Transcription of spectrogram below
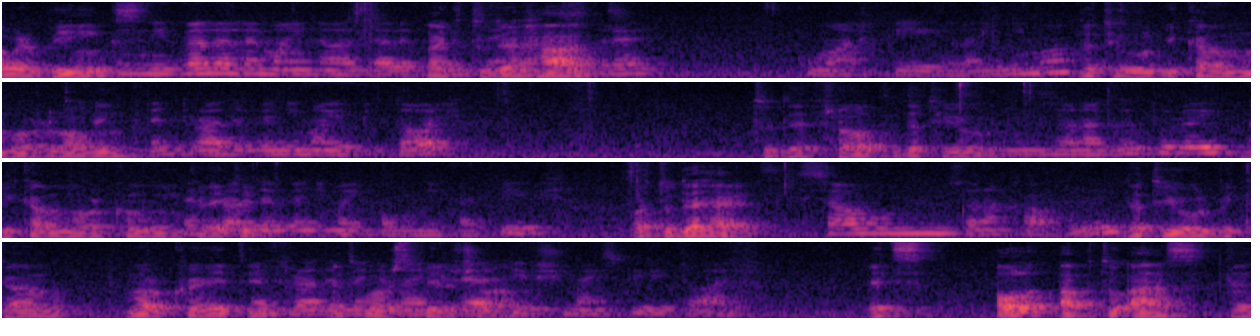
our beings. În nivelele mai înalte ale Like to the heart. noastre, cum ar fi la inimă, that we will become more loving, pentru a deveni mai iubitori, to the throat that you în zona gâtului, become more pentru a communicative, deveni mai comunicativi, or to the head. Sau în zona capului, that you will become more creative pentru a and deveni more mai spiritual. creativi și mai spirituali. It's all up to us and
